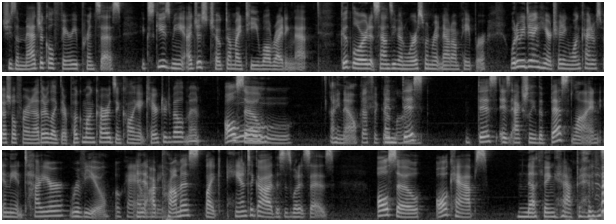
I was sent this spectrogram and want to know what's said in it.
She's a magical fairy princess. Excuse me, I just choked on my tea while writing that. Good lord, it sounds even worse when written out on paper. What are we doing here? Trading one kind of special for another, like their Pokemon cards, and calling it character development? Also, Ooh, I know. that's a good one. and line. this this is actually the best line in the entire review. Okay, And I promise, like hand to God, this is what it says. Also, all caps, nothing happens.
